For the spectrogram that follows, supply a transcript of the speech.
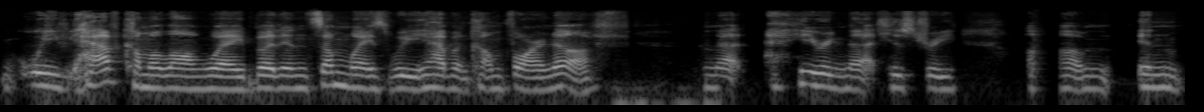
we have come a long way, but in some ways we haven't come far enough. And that hearing that history um, in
